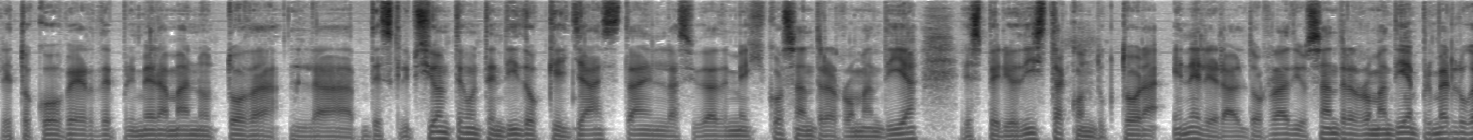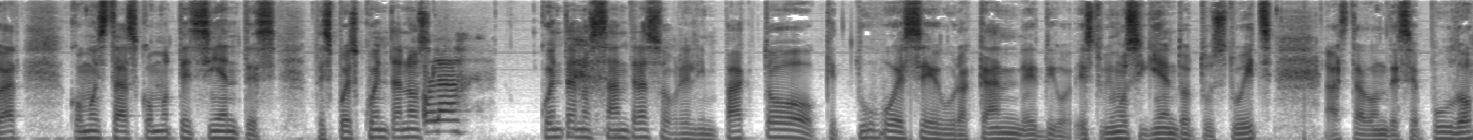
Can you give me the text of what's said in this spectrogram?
Le tocó ver de primera mano toda la descripción. Tengo entendido que ya está en la Ciudad de México. Sandra Romandía es periodista, conductora en el Heraldo Radio. Sandra Romandía, en primer lugar, ¿cómo estás? ¿Cómo te sientes? Después cuéntanos. Hola. Cuéntanos, Sandra, sobre el impacto que tuvo ese huracán. Eh, digo, estuvimos siguiendo tus tweets hasta donde se pudo,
